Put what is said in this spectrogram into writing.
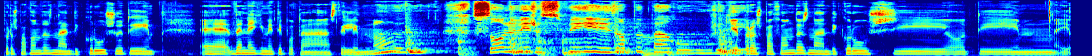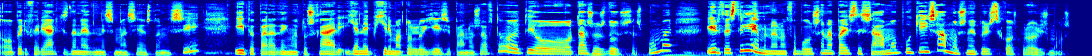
προσπαθώντας να αντικρούσει ότι ε, δεν έγινε τίποτα στη Λίμνο. Και προσπαθώντας να αντικρούσει ότι ο Περιφερειάρχης δεν έδινε σημασία στο νησί, είπε παραδείγματος χάρη για να επιχειρηματολογήσει πάνω σε αυτό ότι ο Τάσος Δούση, ας πούμε, ήρθε στη Λίμνο ενώ θα μπορούσε να πάει στη Σάμο, που και η Σάμος είναι τουριστικός προορισμός.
